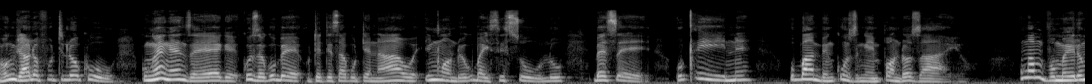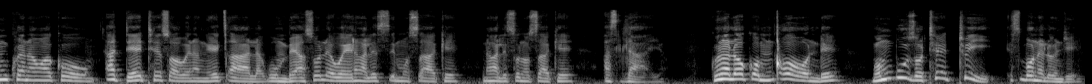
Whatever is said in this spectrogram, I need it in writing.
Ngokunjalo futhi lokhu kungengenzeke kuze kube udedisa kude nawe inqondo yokuba isisulu bese uqine ubambe inkunzi ngeimpondo zayo. Ungamvumeli umkhwena wakho adetheswa wena ngecala kumbe asole wena ngalesimo sakhe nangalesono sakhe asidlayo kunalokho umqonde ngombuzo othethwi isibonelo nje.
